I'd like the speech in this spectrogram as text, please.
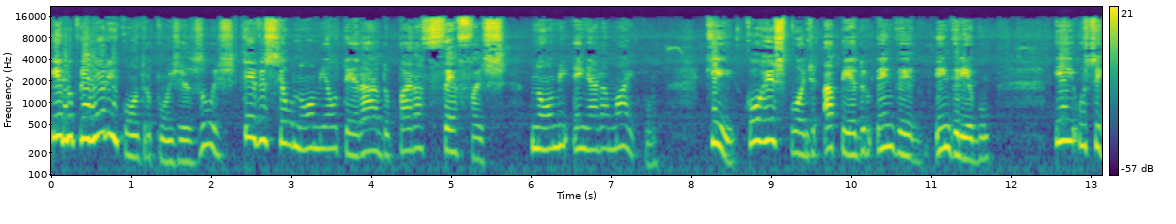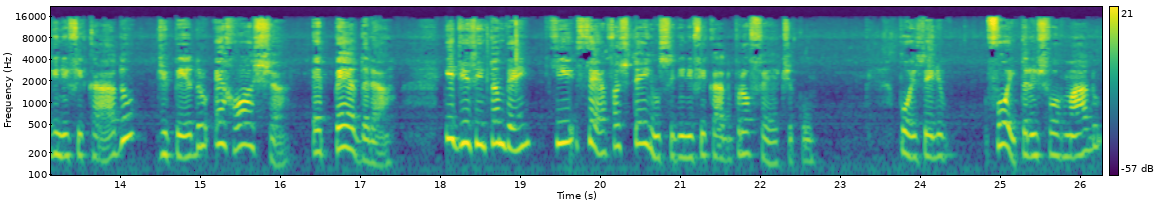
E no primeiro encontro com Jesus, teve seu nome alterado para Cefas, nome em aramaico, que corresponde a Pedro em grego, em grego. E o significado de Pedro é rocha, é pedra. E dizem também que Cefas tem um significado profético, pois ele foi transformado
